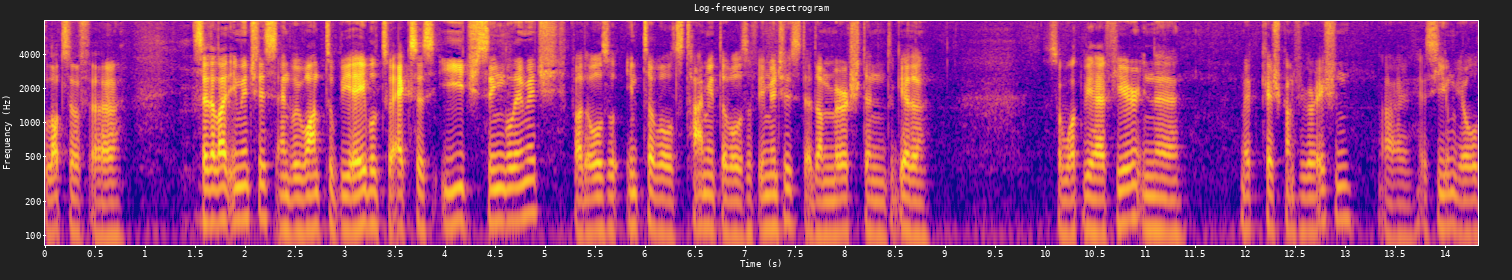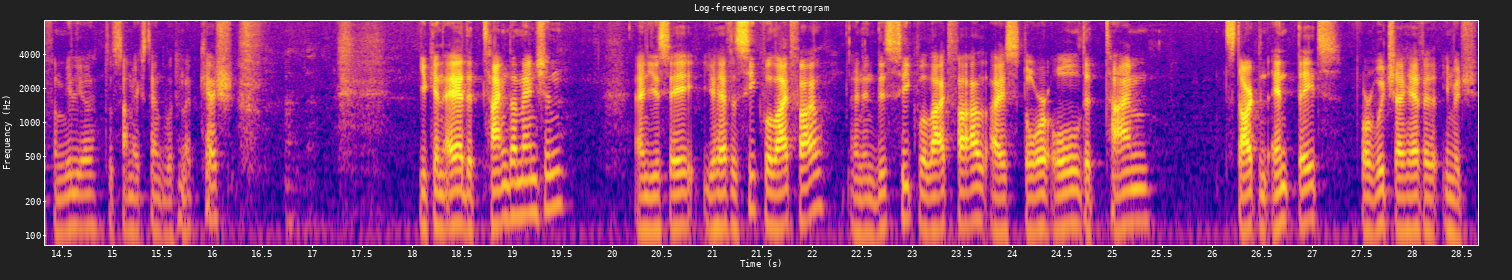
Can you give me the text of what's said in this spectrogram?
lots of uh, satellite images, and we want to be able to access each single image, but also intervals, time intervals of images that are merged then together. So what we have here in the Mapcache configuration, I assume you're all familiar to some extent with Mapcache. you can add a time dimension, and you say you have a SQLite file, and in this SQLite file, I store all the time start and end dates for which I have an image.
